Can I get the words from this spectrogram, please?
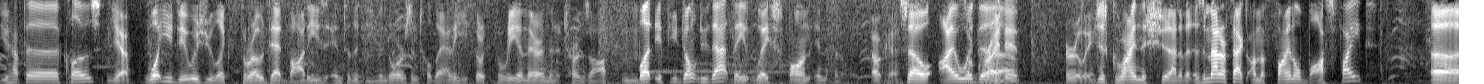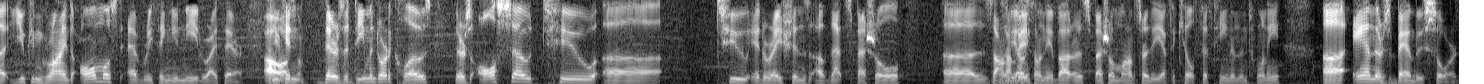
you have to close. Yeah. What you do is you like throw dead bodies into the demon doors until they. I think you throw three in there and then it turns off. But if you don't do that, they they spawn infinitely. Mm-hmm. Okay. So I would so grind uh, it early. just grind the shit out of it. As a matter of fact, on the final boss fight, uh, you can grind almost everything you need right there. Oh, you can, awesome. There's a demon door to close. There's also two uh, two iterations of that special uh, zombie, I was telling you about, or the special monster that you have to kill 15 and then 20. Uh, and there's a bamboo sword,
